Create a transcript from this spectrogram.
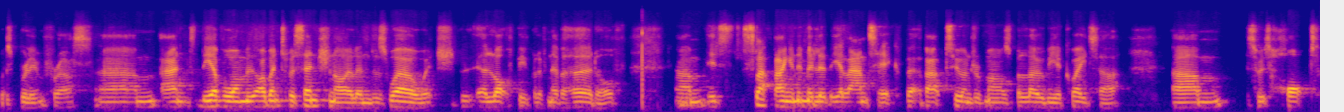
was brilliant for us. Um, and the other one, I went to Ascension Island as well, which a lot of people have never heard of. Um, it's slap bang in the middle of the Atlantic, but about 200 miles below the equator. Um, so it's hot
